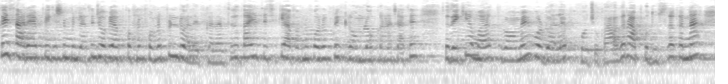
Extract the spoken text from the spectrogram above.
कई सारे एप्लीकेशन मिल जाते हैं जो भी आपको अपने फ़ोन में प्रिंट डेवलप करना है। तो गाइस जैसे कि आप अपने फ़ोन में क्रोम लॉक करना चाहते हैं तो देखिए हमारा क्रोम है वो डेवलप हो चुका है। अगर आपको दूसरा करना है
